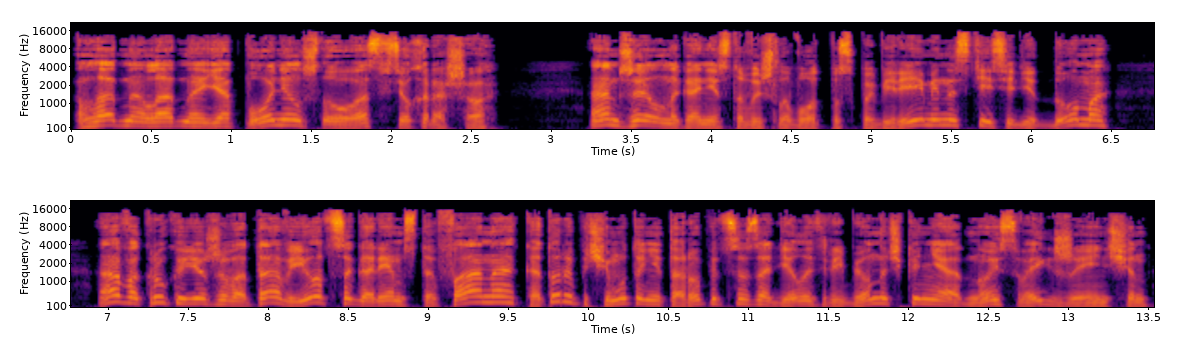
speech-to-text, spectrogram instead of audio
«Ладно, ладно, я понял, что у вас все хорошо. Анжел наконец-то вышла в отпуск по беременности и сидит дома, а вокруг ее живота вьется гарем Стефана, который почему-то не торопится заделать ребеночка ни одной из своих женщин,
